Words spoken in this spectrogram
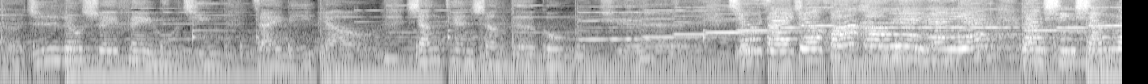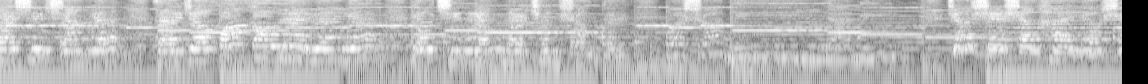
可知流水非无情，在你飘向天上的宫阙。就在这花好月圆夜，两心相爱心相悦。在这花好月圆夜，有情人儿成双对。我说你，这世上还有谁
